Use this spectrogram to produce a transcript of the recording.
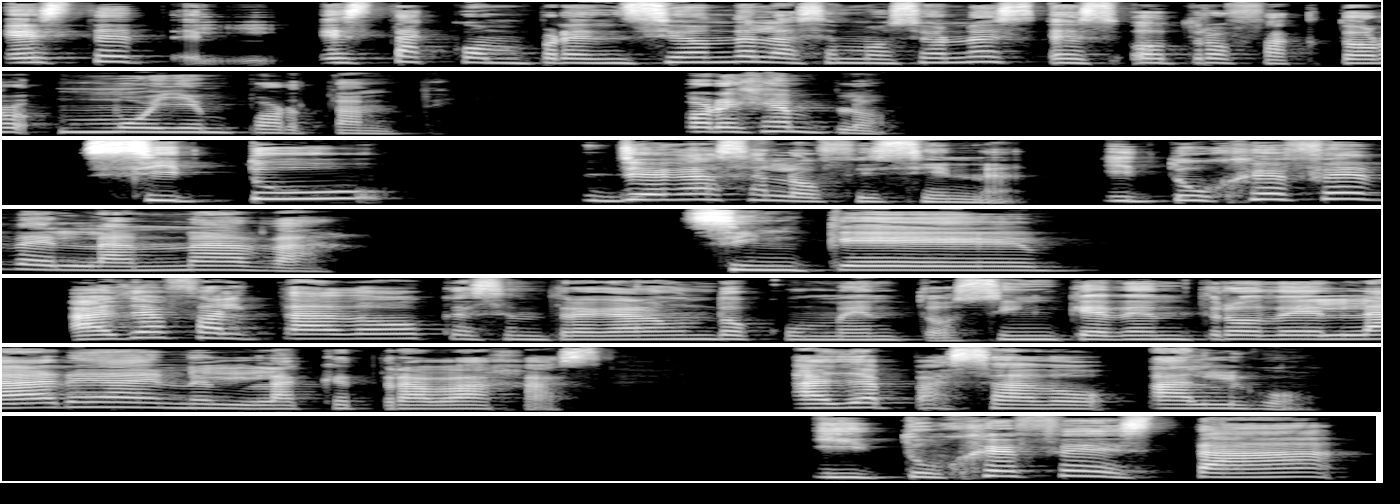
este, esta comprensión de las emociones es otro factor muy importante. Por ejemplo, si tú llegas a la oficina y tu jefe de la nada, sin que haya faltado que se entregara un documento, sin que dentro del área en la que trabajas haya pasado algo, y tu jefe está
